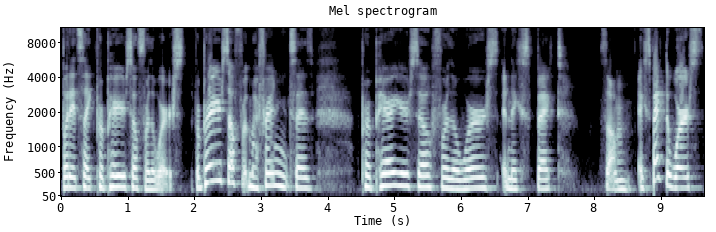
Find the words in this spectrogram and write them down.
But it's like, prepare yourself for the worst. Prepare yourself for, my friend says, prepare yourself for the worst and expect some, expect the worst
